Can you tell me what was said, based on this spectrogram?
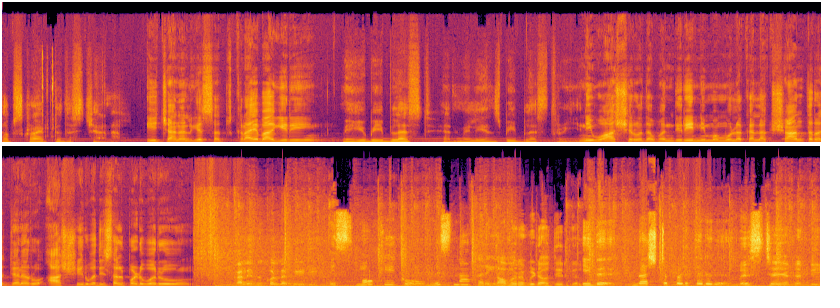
subscribe to this channel. ಈ ಚಾನಲ್ಗೆ ಸಬ್ಸ್ಕ್ರೈಬ್ ಆಗಿರಿ. May you be blessed and millions be blessed three ನೀವು ಆಶೀರ್ವಾದ ಹೊಂದಿರಿ ನಿಮ್ಮ ಮೂಲಕ ಲಕ್ಷಾಂತರ ಜನರು ಆಶೀರ್ವದಿಸಲ್ಪಡುವರು. ಕಳೆದುಕೊಳ್ಳಬೇಡಿ ಇಸ್ ಮೌಕೆ ಕೋ ಮಿಸ್ ನಾಕರೆ ತವರ ಬಿಡಾದಿರ್ಗ ಇದು ನಷ್ಟಪಡುತ್ತಿರುವುದು ಮಿಸ್ ಕಂಡಿ.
